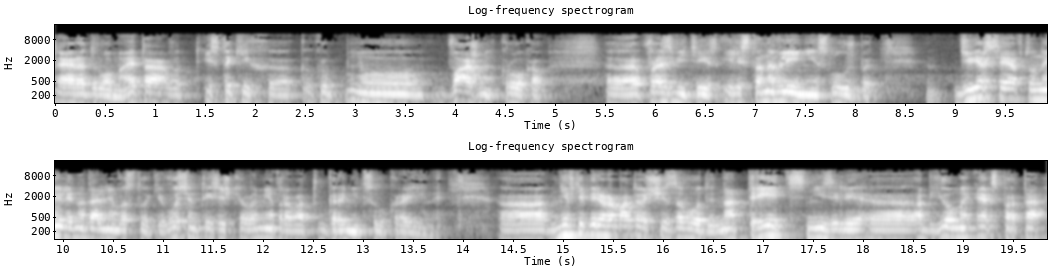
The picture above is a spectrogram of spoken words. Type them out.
аэродрома. Это вот из таких ну, важных кроков в развитии или становлении службы. Диверсия в туннеле на Дальнем Востоке, 8 тысяч километров от границы Украины. А, нефтеперерабатывающие заводы на треть снизили э, объемы экспорта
